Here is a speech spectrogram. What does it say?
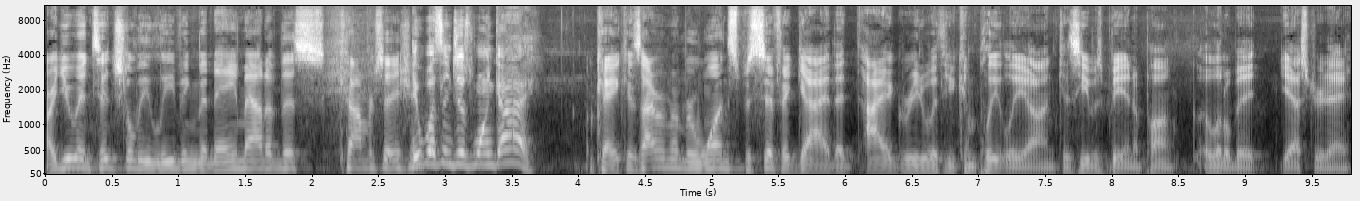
Are you intentionally leaving the name out of this conversation? It wasn't just one guy. Okay, because I remember one specific guy that I agreed with you completely on because he was being a punk a little bit yesterday.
